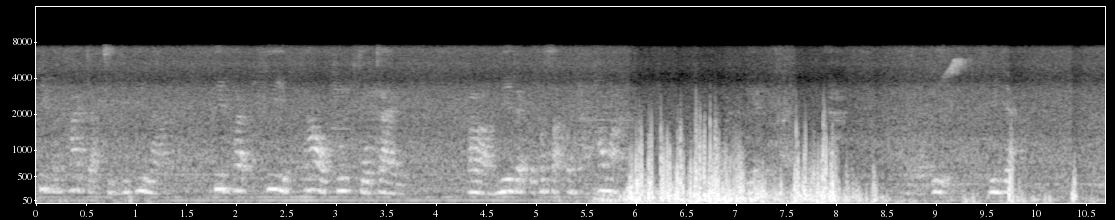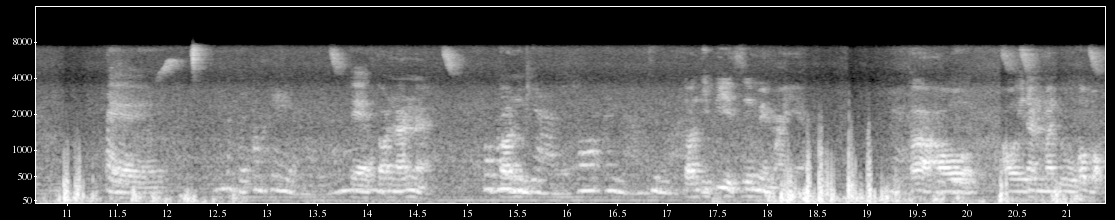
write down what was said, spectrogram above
พี่พัดพลาดจากสิ่งที่พี่รักพี่พัดพี่เล่าทุกข์เสียใจมีแต่อุปสรรคปัญหาเข้ามาเรียนยังไงพี่วิญญาณแต่ แต่ นี่มันจะต้องแก้อย่างไรนะ แต่ตอนนั้น น่ะเพราะให้วิญญาณเนี่ยพ่อให้น้ำขึ้นมาตอนที่พี่ซื้อใหม่ๆอะเนี่ยก็เอาเอาไอ้นั่นมาดูเขาบอก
